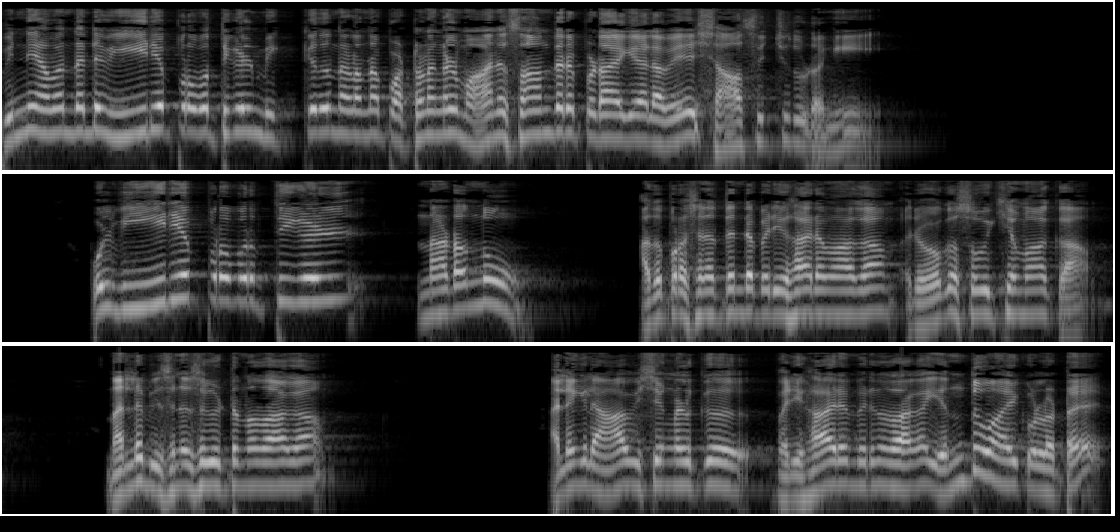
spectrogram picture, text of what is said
പിന്നെ അവൻ തന്റെ വീര്യപ്രവൃത്തികൾ മിക്കത് നടന്ന പട്ടണങ്ങൾ മാനസാന്തരപ്പെടാകിയാൽ അവയെ ശാസിച്ചു തുടങ്ങി. അപ്പോൾ വീര്യപ്രവൃത്തികൾ നടന്നു. അത് പ്രശ്നത്തിന്റെ പരിഹാരമാകാം രോഗസൗഖ്യമാക്കാം നല്ല ബിസിനസ് കിട്ടുന്നതാകാം അല്ലെങ്കിൽ ആവശ്യങ്ങൾക്ക് പരിഹാരം വരുന്നതാകാം എന്തുമായിക്കൊള്ളട്ടെ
